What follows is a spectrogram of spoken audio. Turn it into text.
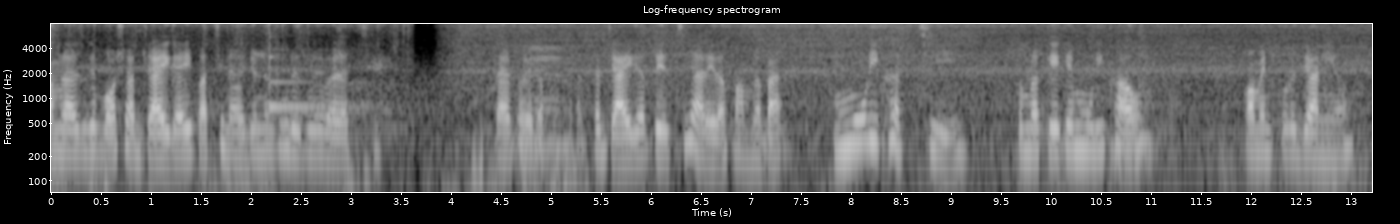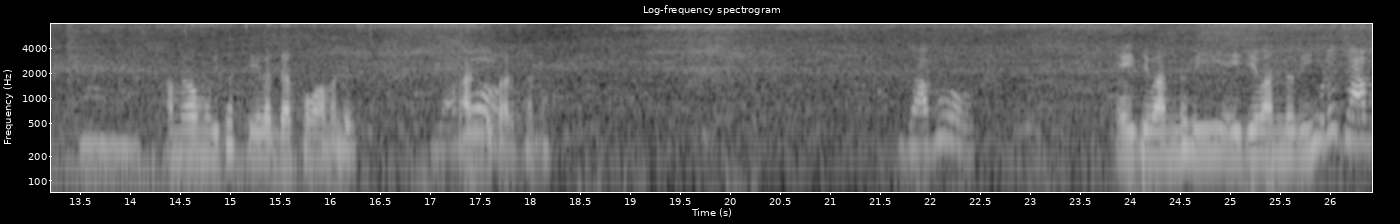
আমরা আজকে বসার জায়গাই পাচ্ছি না, ওই জন্য ঘুরে ঘুরে বেড়াচ্ছি। তারপরে দেখো। একটা জায়গা পেয়েছি আর এরকম আমরা বা মুড়ি খাচ্ছি। তোমরা কে কে মুড়ি খাও কমেন্ট করে জানিও। আমরাও মুড়ি খাচ্ছি। এবার দেখো আমাদের কাণ্ড কারখানা। যাব। এই যে বান্ধবী এই যে বান্ধবী। যাব।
